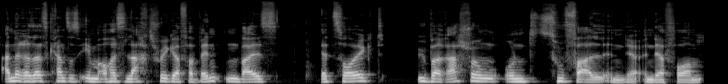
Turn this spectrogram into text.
Andererseits kannst du es eben auch als Lachtrigger verwenden, weil es erzeugt Überraschung und Zufall in der, in der Form.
